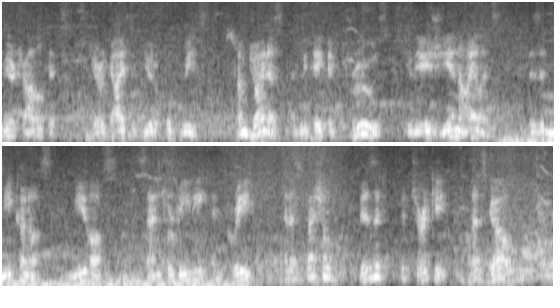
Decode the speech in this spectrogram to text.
Mieer Travel Tips, your guide to beautiful Greece. Come join us as we take a cruise through the Aegean Islands visit Mykonos, Milos, Santorini, and Crete, and a special visit to Turkey. Let's go!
